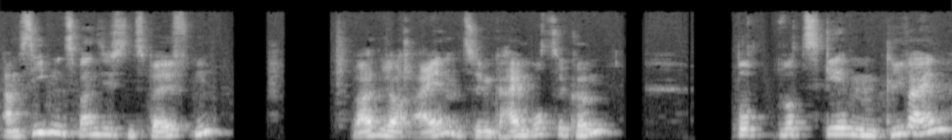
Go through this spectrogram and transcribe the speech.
am 27.12. laden wir euch ein, zu dem geheimen Ort zu kommen. Dort wird's geben Glühwein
